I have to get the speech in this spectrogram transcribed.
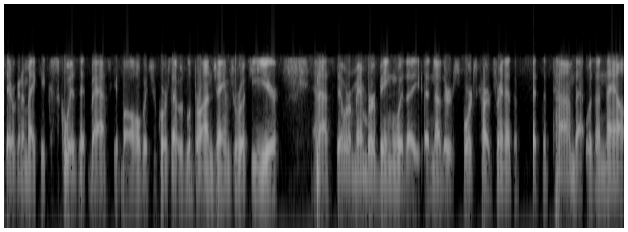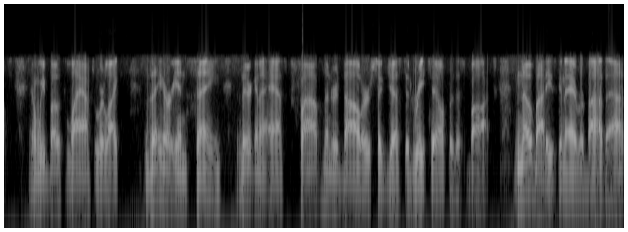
they were going to make exquisite basketball, which of course that was LeBron James' rookie year. And I still remember being with a another sports card friend at the at the time that was announced, and we both laughed. We we're like, they are insane. They're going to ask five hundred dollars suggested retail for this box. Nobody's going to ever buy that,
